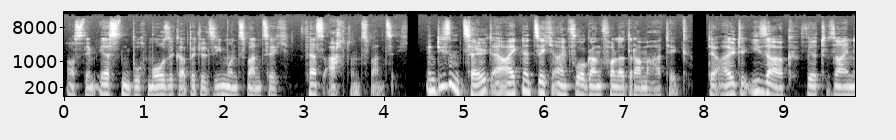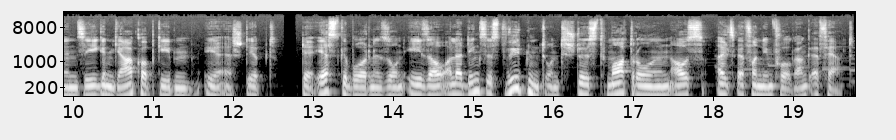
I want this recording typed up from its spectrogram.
Aus dem ersten Buch Mose Kapitel 27, Vers 28. In diesem Zelt ereignet sich ein Vorgang voller Dramatik. Der alte Isaak wird seinen Segen Jakob geben, ehe er stirbt. Der erstgeborene Sohn Esau allerdings ist wütend und stößt Morddrohungen aus, als er von dem Vorgang erfährt.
